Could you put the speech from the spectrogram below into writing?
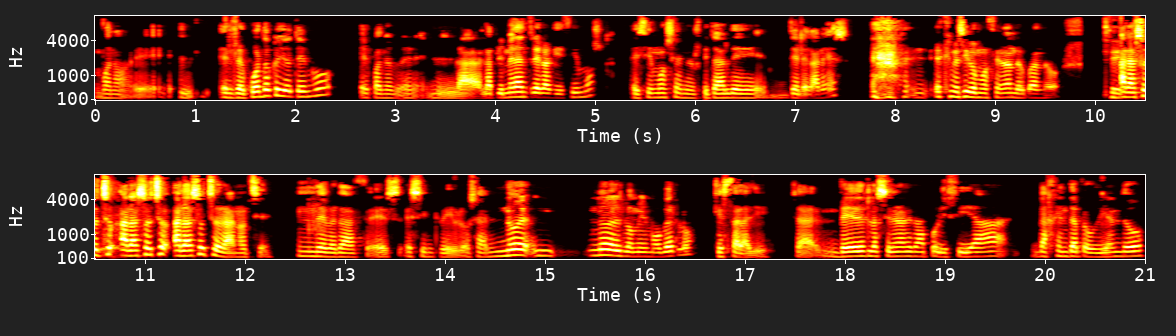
Bueno, eh, el, recuerdo que yo tengo eh, cuando eh, la, primera entrega que hicimos, la hicimos en el hospital de, de Leganés. es que me sigo emocionando cuando a las ocho, a las ocho, a las ocho de la noche. De verdad, es, es increíble. O sea, no, no es lo mismo verlo que estar allí. O sea, ver la escena de la policía, la gente aplaudiendo,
